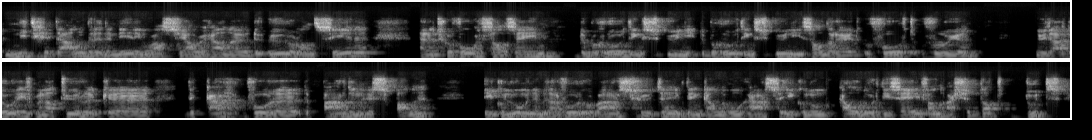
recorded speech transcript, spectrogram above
niet gedaan. De redenering was, ja, we gaan de euro lanceren en het gevolg zal zijn de begrotingsunie. De begrotingsunie zal eruit voortvloeien. Nu, daardoor heeft men natuurlijk uh, de kar voor de paarden gespannen. Economen hebben daarvoor gewaarschuwd. Ik denk aan de Hongaarse econoom Kaldor, die zei van als je dat doet,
